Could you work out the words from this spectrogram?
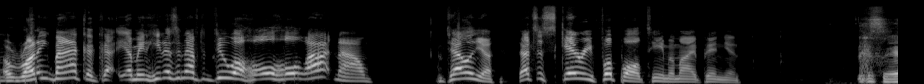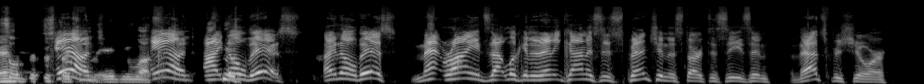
mm-hmm. running back. A guy, I mean, he doesn't have to do a whole whole lot now. I'm telling you, that's a scary football team, in my opinion. That's Yeah. so disrespectful And- to Andrew Luck. And I know this. I know this. Matt Ryan's not looking at any kind of suspension to start the season. That's for sure.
